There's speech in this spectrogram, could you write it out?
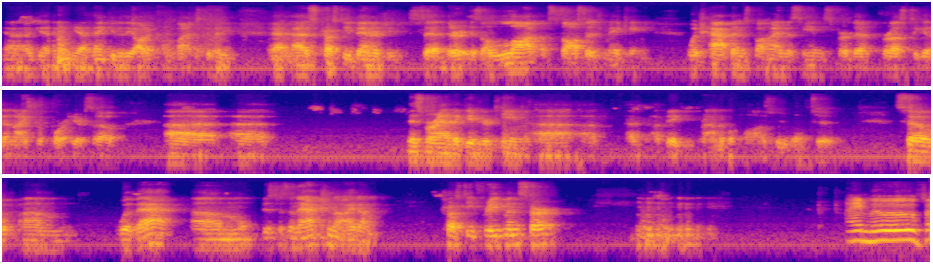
Yeah, again, yeah, thank you to the Audit Compliance Committee. As Trustee Banerjee said, there is a lot of sausage making which happens behind the scenes for the for us to get a nice report here. So, uh, uh, Ms. Miranda, give your team uh, a, a, big round of applause. We will too. So, um, with that, um, this is an action item. Trustee Friedman, sir. I move uh,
